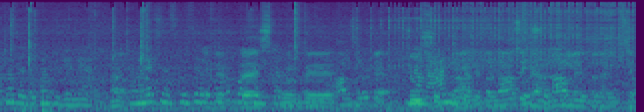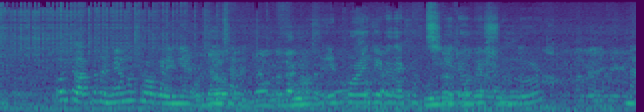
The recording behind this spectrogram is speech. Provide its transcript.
আপনাদের দোকান থেকে নেওয়া প্রাইস চৌষট্টি ওই তো আপনাদের মেমো সহকারে নিয়ে এরপরে যেটা দেখাচ্ছি এটাও বেশ সুন্দর। না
